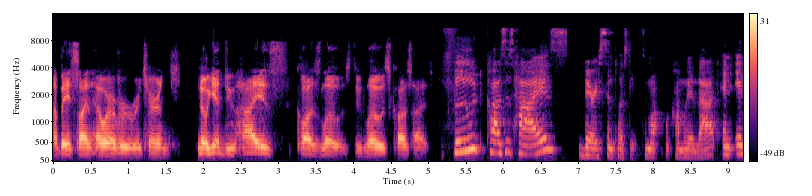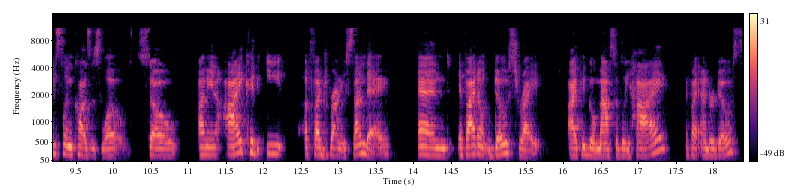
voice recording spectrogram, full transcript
a baseline however it returns? You know, again, do highs cause lows? Do lows cause highs? Food causes highs. Very simplistic. It's more complicated than that. And insulin causes lows. So, I mean, I could eat a fudge brownie sundae, and if I don't dose right, I could go massively high if I underdose,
